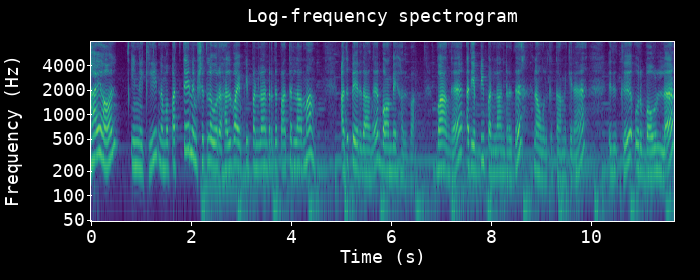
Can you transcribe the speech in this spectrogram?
ஹாய் ஆல் இன்னைக்கு நம்ம பத்தே நிமிஷத்தில் ஒரு ஹல்வா எப்படி பண்ணலான்றத பார்த்துடலாமா? அது பேர் தாங்க பாம்பே ஹல்வா. வாங்க அது எப்படி பண்ணலான்றது நான் உங்களுக்கு காமிக்கிறேன். இதுக்கு ஒரு பவுலில்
